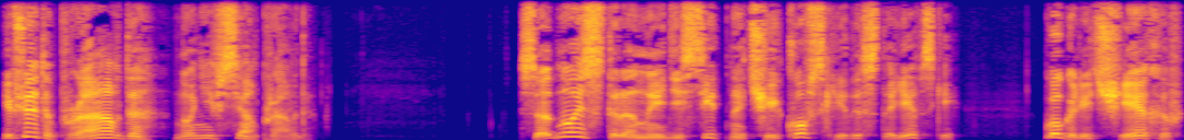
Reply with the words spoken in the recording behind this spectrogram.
и все это правда, но не вся правда. С одной стороны, действительно, Чайковский и Достоевский, Гоголь и Чехов,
